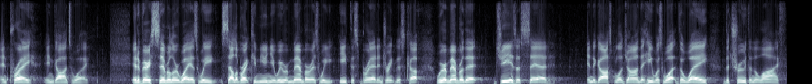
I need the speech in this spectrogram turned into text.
and pray in God's way. In a very similar way, as we celebrate communion, we remember as we eat this bread and drink this cup, we remember that Jesus said in the Gospel of John that He was what? The way, the truth, and the life.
